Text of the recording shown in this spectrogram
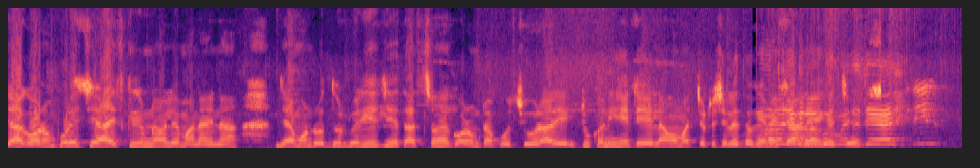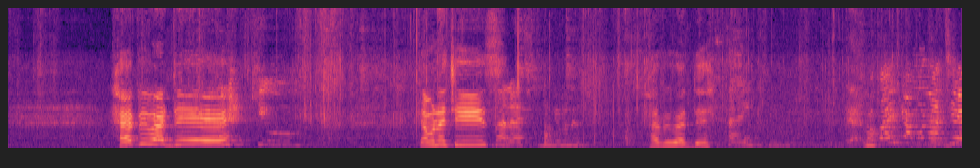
যা গরম পড়েছে আইসক্রিম না হলে মানায় না। যেমন রোদ্দুর বেরিয়েছে তার সঙ্গে গরমটা প্রচুর। আর এইটুখানি হেঁটে এলাম আমার ছোট ছেলে তো গেমে চান হয়ে গেছে। হ্যাপি বার্থডে কেমন আছিস? ভালো আছি কেমন আছো? হ্যাপি বার্থডে থ্যাংক ইউ সবাই কেমন আছে?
